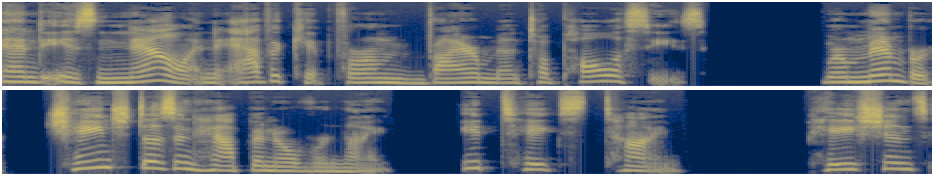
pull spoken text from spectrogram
and is now an advocate for environmental policies. Remember, change doesn't happen overnight. It takes time, patience,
